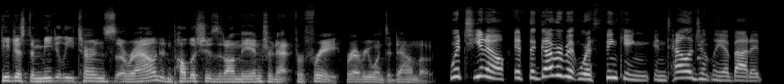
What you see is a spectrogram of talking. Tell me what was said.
he just immediately turns around and publishes it on the internet for free for everyone to download. Which, you know, if the government were thinking intelligently about it,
